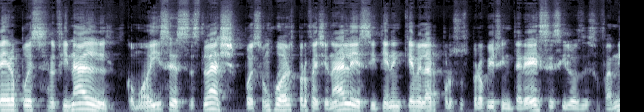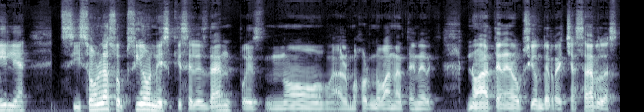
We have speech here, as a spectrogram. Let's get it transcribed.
Pero pues al final, como dices, Slash, pues son jugadores profesionales y tienen que velar por sus propios intereses y los de su familia. Si son las opciones que se les dan, pues no, a lo mejor no van a tener, no van a tener opción de rechazarlas.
